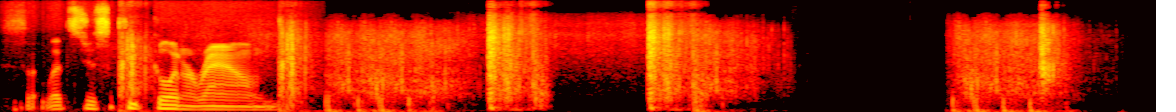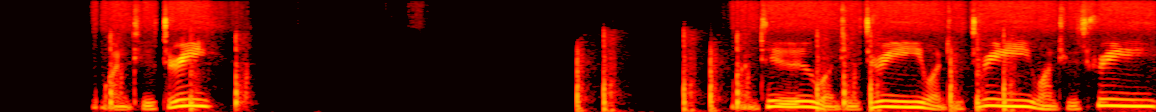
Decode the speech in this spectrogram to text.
So let's just keep going around. One, two, three. two, one, two, three, one, two, three, one, two, three,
